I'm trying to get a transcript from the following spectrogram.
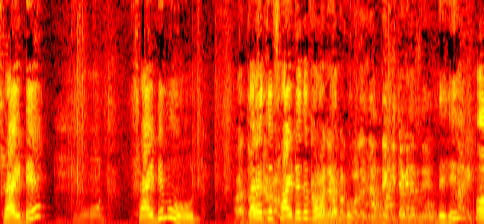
ফ্রাইডে ফ্রাইডে মুড তাহলে তো ফ্রাইডেতে পড়ান লাগবো। দেখি। ও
